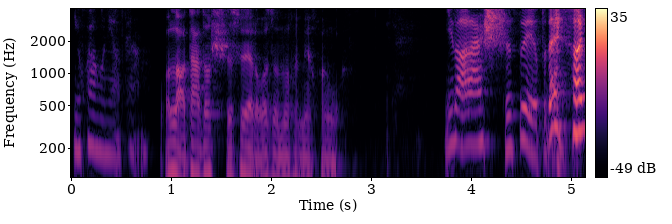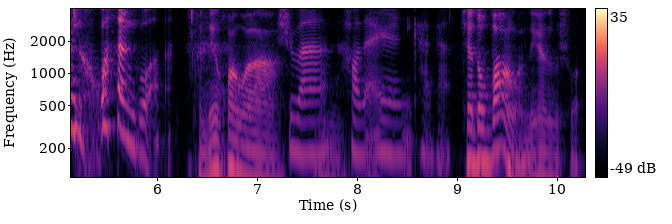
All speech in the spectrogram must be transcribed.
你换过尿片儿吗？我老大都十岁了，我怎么会没换过？你老大十岁也不代表你换过，肯定换过啦，是吧？好男人，你看看，现在都忘了，你该这么说。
